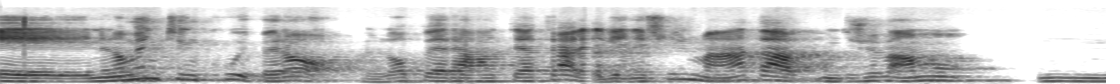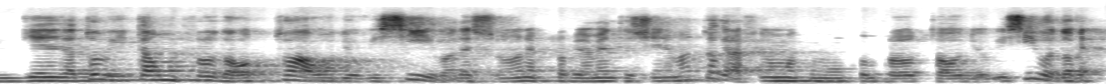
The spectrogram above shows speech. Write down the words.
E nel momento in cui però l'opera teatrale viene filmata, dicevamo, viene dato vita a un prodotto audiovisivo, adesso non è propriamente cinematografico, ma comunque un prodotto audiovisivo dove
